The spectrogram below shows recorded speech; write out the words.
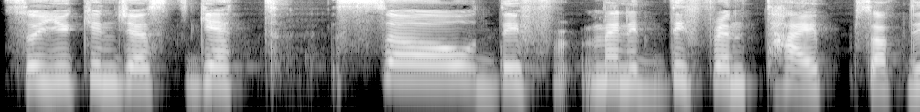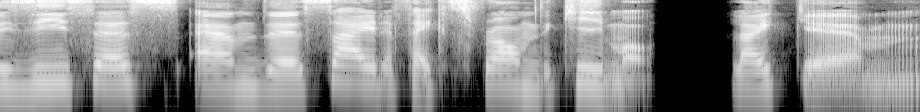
So you can just get so diff- many different types of diseases and side effects from the chemo. Like, um,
